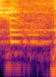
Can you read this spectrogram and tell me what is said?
天。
